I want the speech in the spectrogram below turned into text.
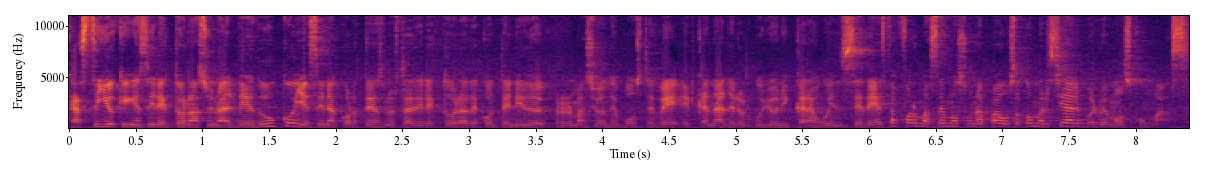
Castillo, quien es director nacional de Educo, y a Escena Cortés, nuestra directora de contenido y programación de Voz TV, el canal del orgullo nicaragüense. De esta forma hacemos una pausa comercial, volvemos con más.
